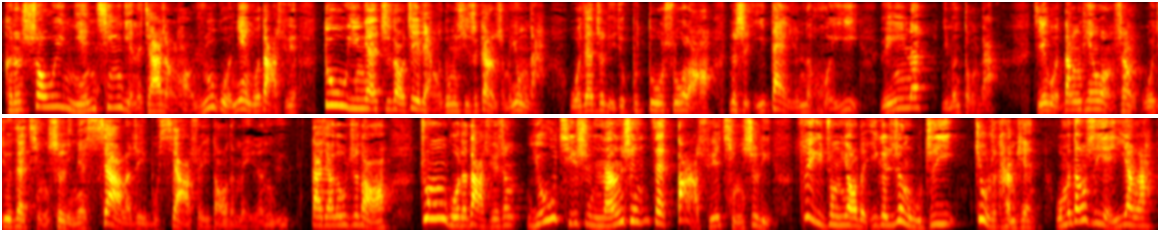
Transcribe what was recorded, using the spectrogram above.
可能稍微年轻一点的家长哈，如果念过大学，都应该知道这两个东西是干什么用的。我在这里就不多说了哈，那是一代人的回忆。原因呢，你们懂的。结果当天晚上，我就在寝室里面下了这部下水道的美人鱼。大家都知道啊，中国的大学生，尤其是男生，在大学寝室里最重要的一个任务之一就是看片。我们当时也一样啊，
